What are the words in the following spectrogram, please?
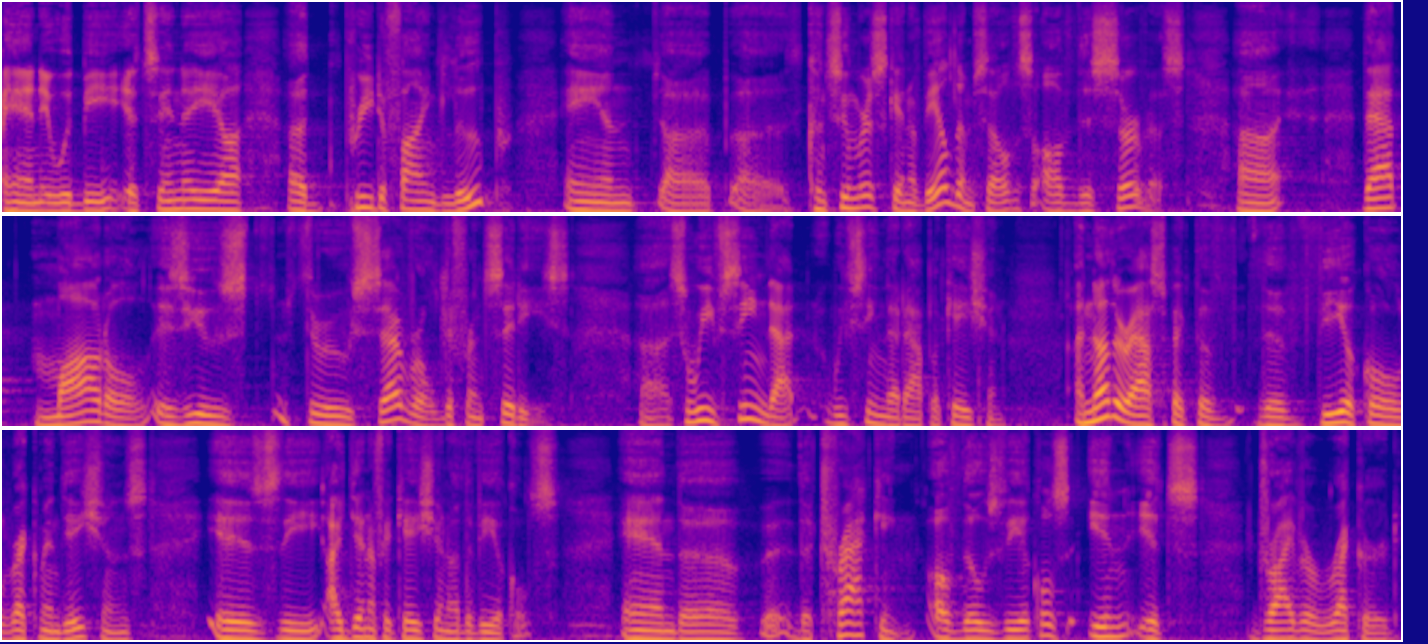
And it would be it's in a, uh, a predefined loop and uh, uh, consumers can avail themselves of this service. Uh, that model is used through several different cities. Uh, so we've seen that we've seen that application another aspect of the vehicle recommendations is the identification of the vehicles and the the tracking of those vehicles in its driver record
